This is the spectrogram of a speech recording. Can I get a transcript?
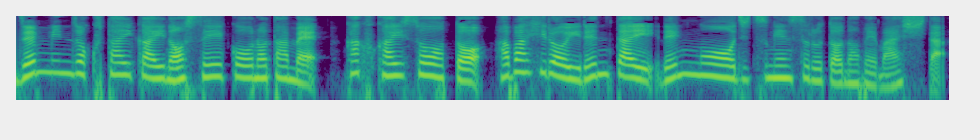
全民族大会の成功のため、各階層と幅広い連帯、連合を実現すると述べました。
